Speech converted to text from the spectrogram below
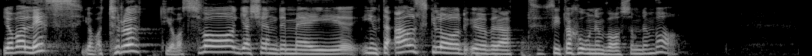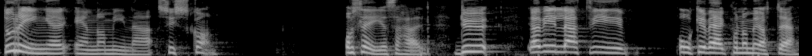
jag var less, jag var trött, jag var svag, jag kände mig inte alls glad över att situationen var som den var. Då ringer en av mina syskon och säger så här. Du, jag vill att vi åker iväg på något möte.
